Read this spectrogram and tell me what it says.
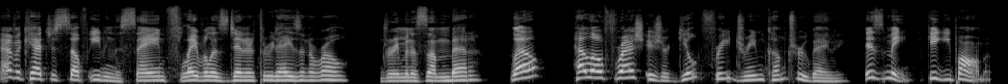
Ever catch yourself eating the same flavorless dinner three days in a row? Dreaming of something better? Well, HelloFresh is your guilt free dream come true, baby. It's me, Keke Palmer.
